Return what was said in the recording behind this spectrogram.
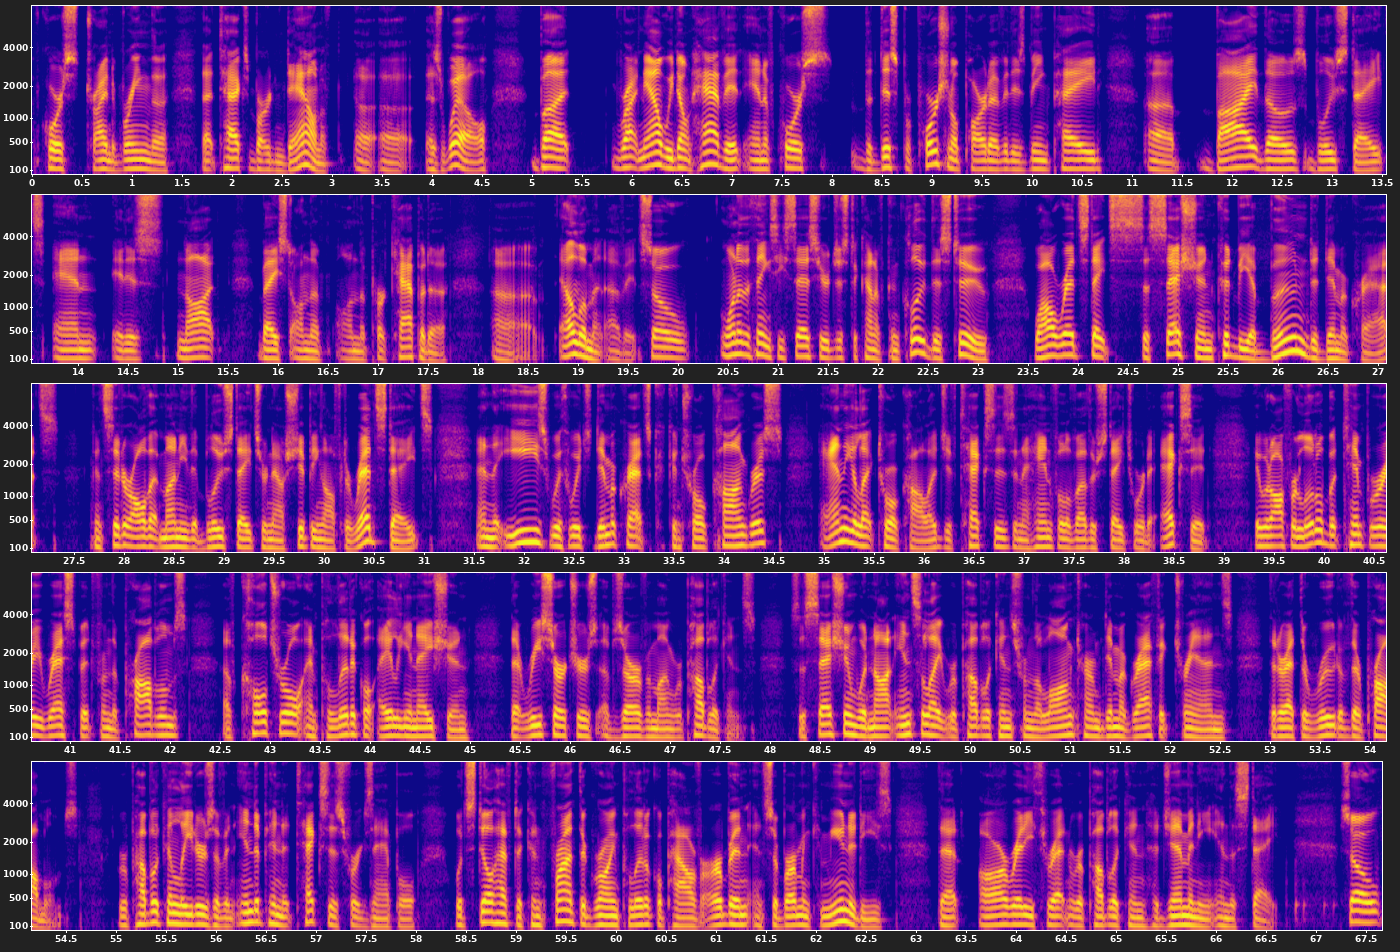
Of course, trying to bring the that tax burden down uh, uh as well, but right now we don't have it, and of course the disproportional part of it is being paid uh, by those blue states, and it is not based on the on the per capita uh, element of it. So one of the things he says here, just to kind of conclude this too, while red state secession could be a boon to Democrats. Consider all that money that blue states are now shipping off to red states, and the ease with which Democrats could control Congress and the Electoral College if Texas and a handful of other states were to exit, it would offer little but temporary respite from the problems of cultural and political alienation that researchers observe among Republicans. Secession would not insulate Republicans from the long term demographic trends that are at the root of their problems. Republican leaders of an independent Texas, for example, would still have to confront the growing political power of urban and suburban communities that already threaten Republican hegemony in the state. So,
